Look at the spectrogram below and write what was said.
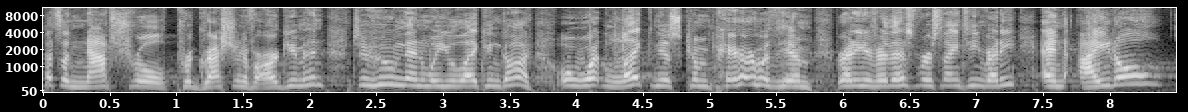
that's a natural progression of argument. To whom then will you liken God? Or what likeness compare with him? Ready for this? Verse 19, ready? An idol?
